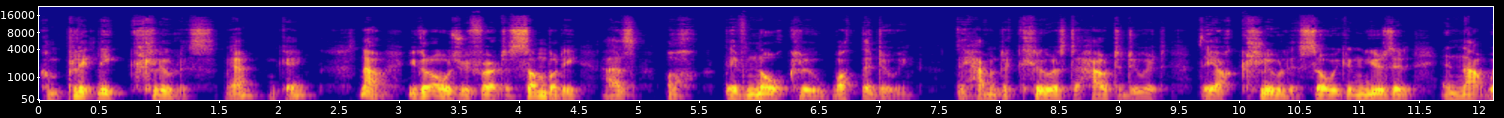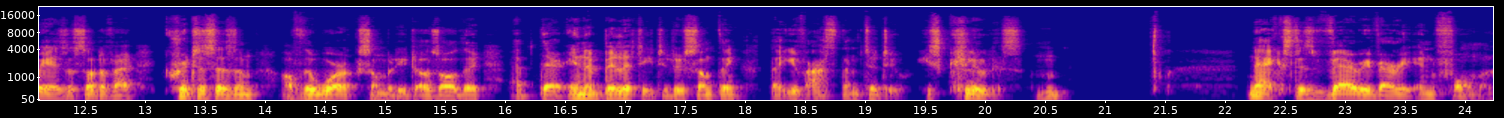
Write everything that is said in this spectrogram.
completely clueless. Yeah, okay. Now, you could always refer to somebody as, oh, they've no clue what they're doing. They haven't a clue as to how to do it. They are clueless. So we can use it in that way as a sort of a criticism of the work somebody does or the, uh, their inability to do something that you've asked them to do. He's clueless. Hmm? Next is very, very informal.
